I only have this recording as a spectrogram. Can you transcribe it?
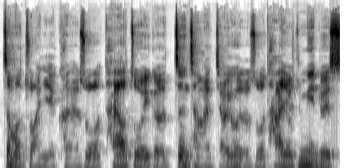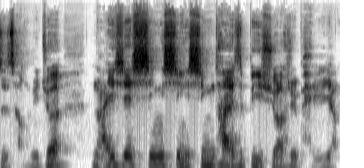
这么专业，可能说他要做一个正常的交易，或者说他要去面对市场，你觉得哪一些心性、心态是必须要去培养？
